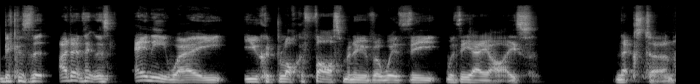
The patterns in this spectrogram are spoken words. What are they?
because the, I don't think there's any way you could block a fast maneuver with the with the AIs next turn.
